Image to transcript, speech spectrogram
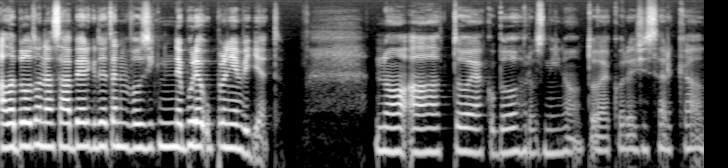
Ale bylo to na záběr, kde ten vozík nebude úplně vidět. No a to jako bylo hrozný, no. To jako režisérka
